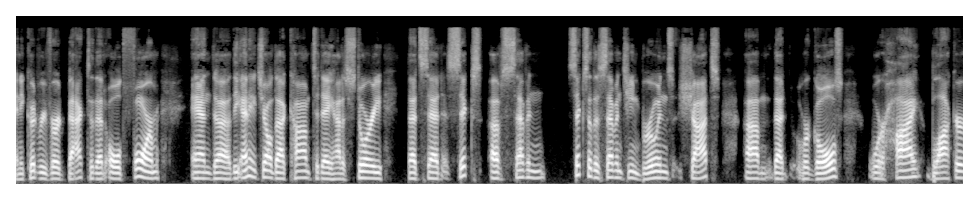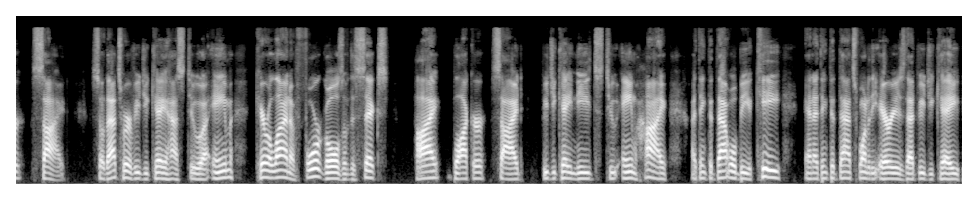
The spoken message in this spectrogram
and he could revert back to that old form. And uh, the NHL.com today had a story that said six of seven, six of the 17 Bruins shots um, that were goals were high blocker side. So that's where VGK has to uh, aim. Carolina, four goals of the six, high blocker side. VGK needs to aim high. I think that that will be a key. And I think that that's one of the areas that VGK,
